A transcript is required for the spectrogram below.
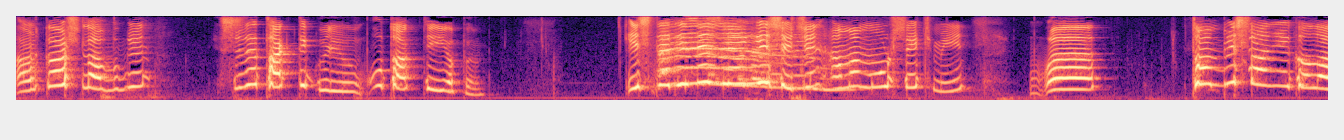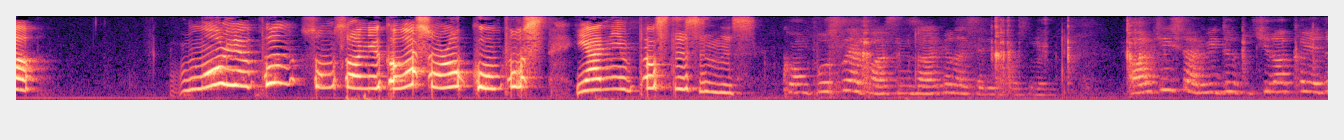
Arkadaşlar bugün size taktik veriyorum. O taktiği yapın. İstediğiniz rengi seçin ama mor seçmeyin. Ee, tam bir saniye kala mor yapın. Son saniye kala sonra kompost yani impostersınız. Komposta yaparsınız arkadaşlar imposter. Arkadaşlar video 2 dakika ya da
